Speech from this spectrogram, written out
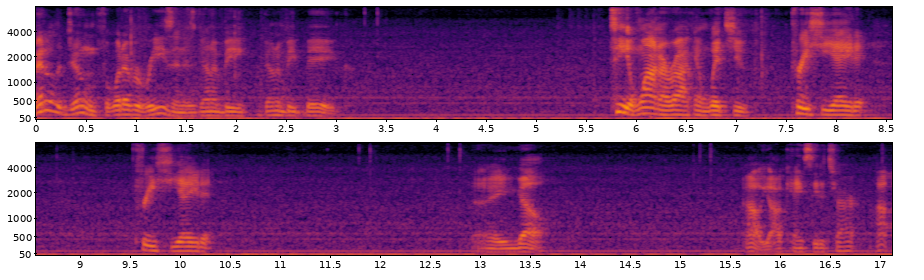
Middle of June, for whatever reason, is gonna be gonna be big. Tijuana rocking with you. Appreciate it. Appreciate it. There you go. Oh, y'all can't see the chart? Oh.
